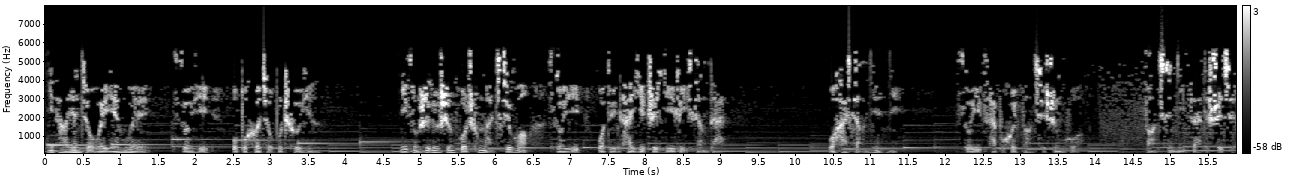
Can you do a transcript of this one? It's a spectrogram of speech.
你讨厌酒味烟味，所以我不喝酒不抽烟。你总是对生活充满期望，所以我对他一直以礼相待。我还想念你，所以才不会放弃生活，放弃你在的世界。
